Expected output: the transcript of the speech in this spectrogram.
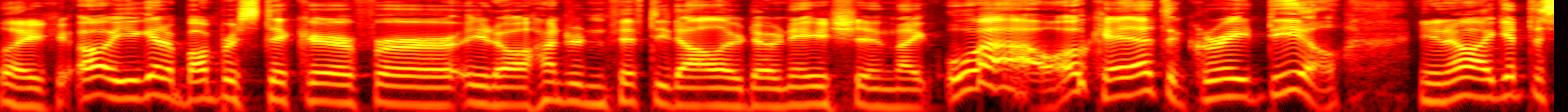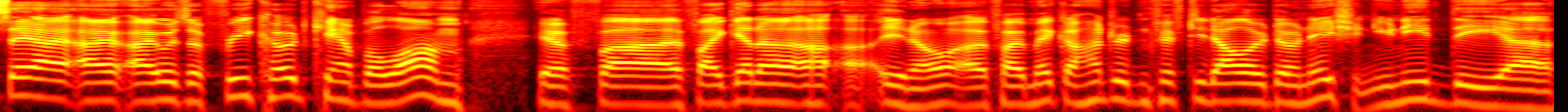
like oh you get a bumper sticker for you know a $150 donation like wow okay that's a great deal you know i get to say i i, I was a free code camp alum if uh, if I get a, a, you know if I make a hundred and fifty dollar donation, you need the uh,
